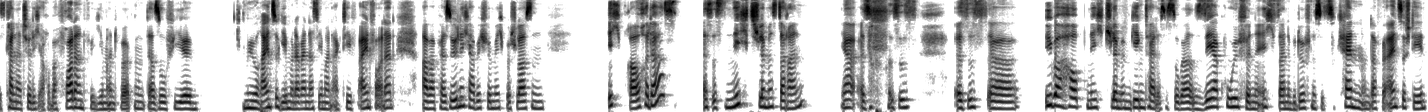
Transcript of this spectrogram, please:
es kann natürlich auch überfordernd für jemand wirken, da so viel Mühe reinzugeben oder wenn das jemand aktiv einfordert. Aber persönlich habe ich für mich beschlossen, ich brauche das. Es ist nichts Schlimmes daran. Ja, also es ist, es ist äh, überhaupt nicht schlimm. Im Gegenteil, es ist sogar sehr cool, finde ich, seine Bedürfnisse zu kennen und dafür einzustehen.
